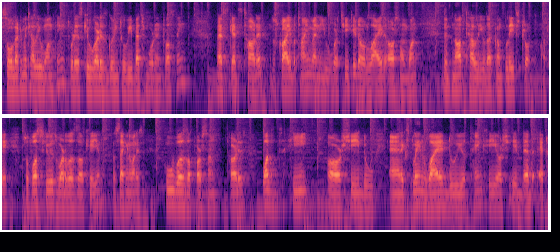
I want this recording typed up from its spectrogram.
So let me tell you one thing. Today's keyword is going to be much more interesting. Let's get started. Describe a time when you were cheated or lied or someone did not tell you the complete truth. Okay. So first cue is what was the occasion. The second one is who was the person. Third is what did he or she do and explain why do you think he or she did it.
